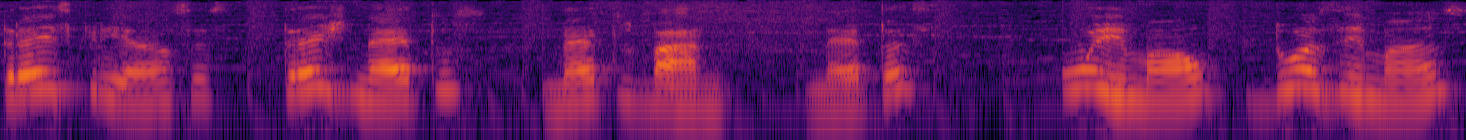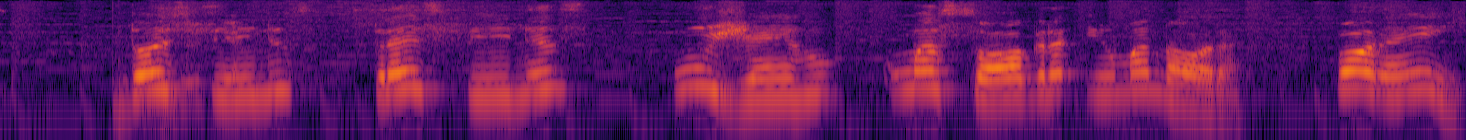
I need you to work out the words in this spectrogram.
três crianças, três netos, netos barra netas, um irmão, duas irmãs, dois filhos, três filhas, um genro, uma sogra e uma nora. Porém,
